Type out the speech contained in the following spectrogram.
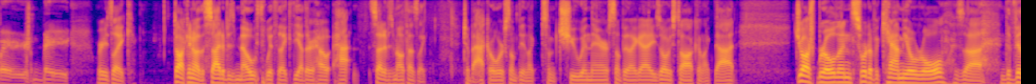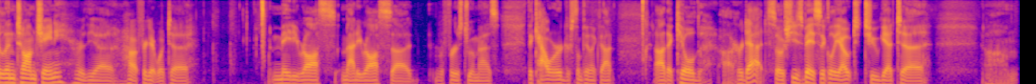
where he's like talking out the side of his mouth with like the other side of his mouth has like tobacco or something, like some chew in there, or something like that. He's always talking like that. Josh Brolin, sort of a cameo role, is uh, the villain Tom Chaney, or the uh, how I forget what uh, Matey Ross, Mattie Ross uh, refers to him as the coward or something like that, uh, that killed uh, her dad. So she's basically out to get, uh, um,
